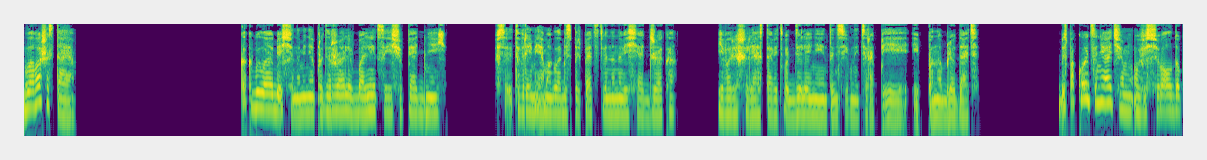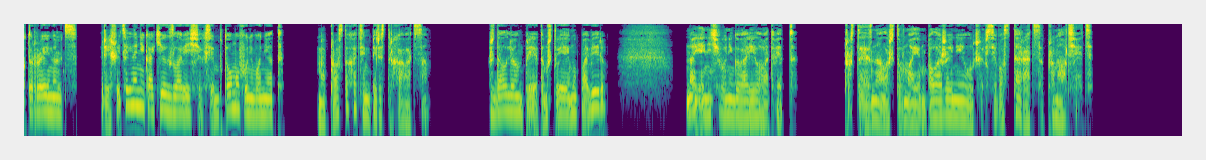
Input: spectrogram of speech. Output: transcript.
Глава шестая. Как было обещано, меня продержали в больнице еще пять дней. Все это время я могла беспрепятственно навещать Джека. Его решили оставить в отделении интенсивной терапии и понаблюдать. «Беспокоиться не о чем», — увещевал доктор Рейнольдс. «Решительно никаких зловещих симптомов у него нет. Мы просто хотим перестраховаться». Ждал ли он при этом, что я ему поверю? Но я ничего не говорила в ответ. Просто я знала, что в моем положении лучше всего стараться промолчать.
